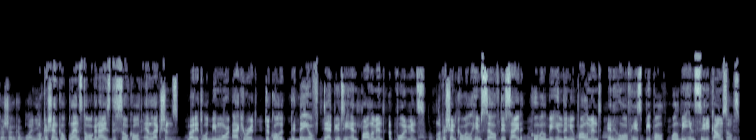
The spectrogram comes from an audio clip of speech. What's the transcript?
Lukashenko plans to organize the so-called elections, but it would be more accurate to call it the day of deputy and parliament appointments. Lukashenko will himself decide who will be in the new parliament and who of his people will be in city councils.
